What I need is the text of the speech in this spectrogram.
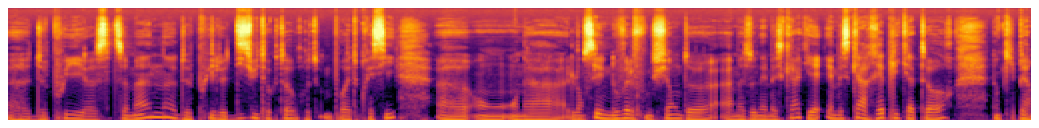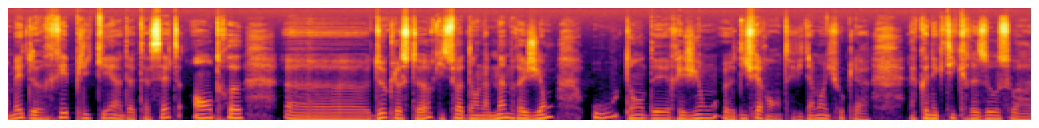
euh, depuis euh, cette semaine, depuis le 18 octobre pour être précis, on, a lancé une nouvelle fonction de Amazon MSK qui est MSK Replicator, donc qui permet de répliquer un dataset entre deux clusters qui soient dans la même région ou dans des régions euh, différentes. Évidemment, il faut que la, connectique réseau soit,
